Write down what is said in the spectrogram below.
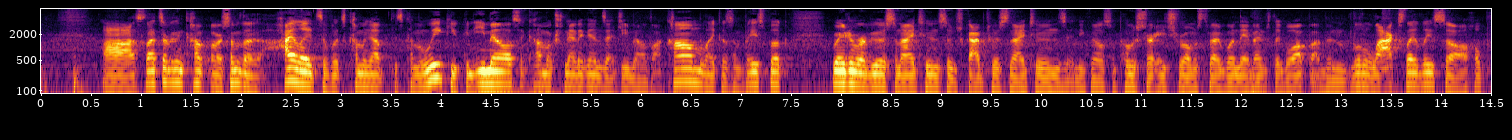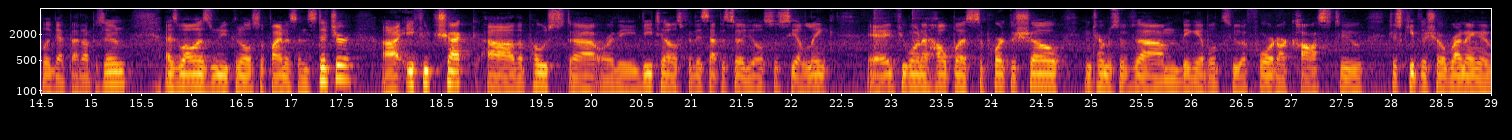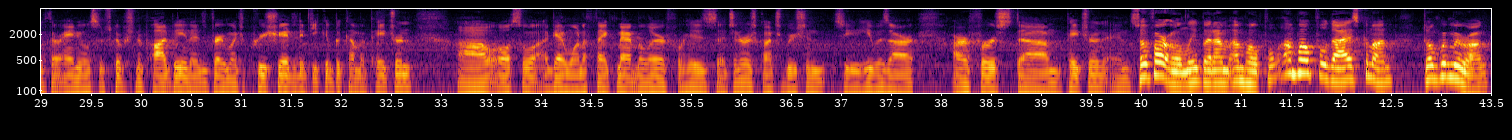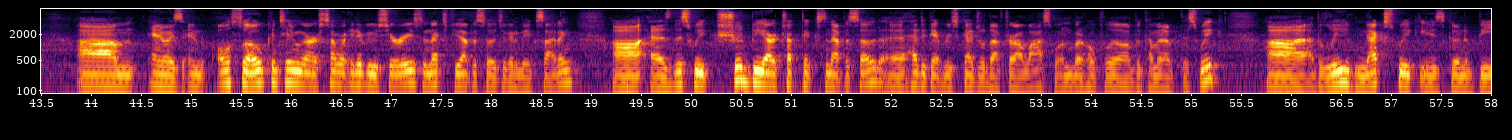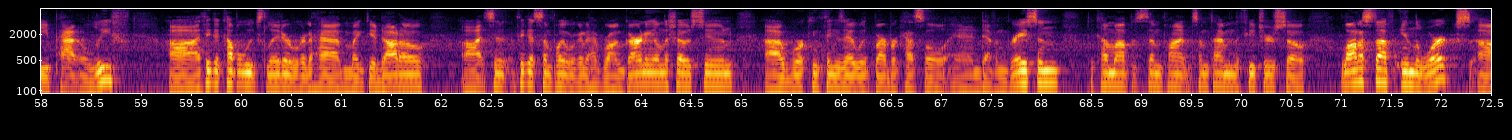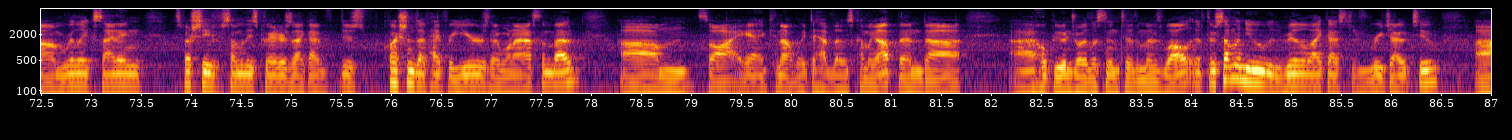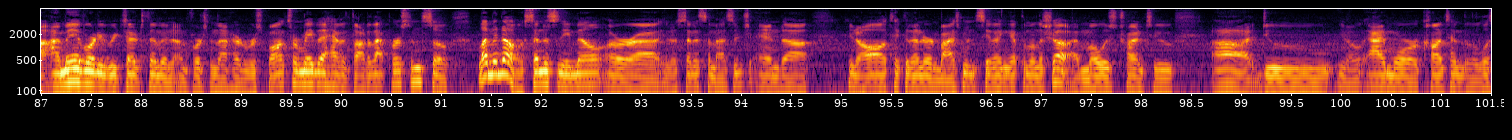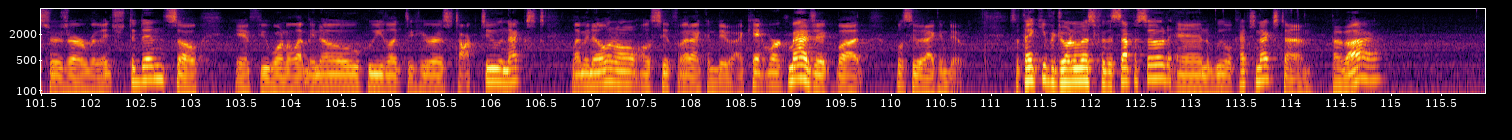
uh, so that's everything, com- or some of the highlights of what's coming up this coming week. You can email us at comicshenanigans at gmail.com, like us on Facebook, rate and review us on iTunes, subscribe to us on iTunes, and you can also post our H Realms thread when they eventually go up. I've been a little lax lately, so I'll hopefully get that up soon. As well as you can also find us on Stitcher. Uh, if you check uh, the post uh, or the details for this episode, you'll also see a link uh, if you want to help us support the show in terms of um, being able to afford our costs to just keep the show running and with our annual subscription to Podbean, it's very much appreciated if you could become a patron. Uh, also, again, want to thank Matt Miller for his uh, generous contribution. He was our our first um, patron, and so far only. But I'm I'm hopeful. I'm hopeful, guys. Come on, don't put me wrong. Um, anyways, and also continuing our summer interview series, the next few episodes are going to be exciting. Uh, as this week should be our Chuck Dixon episode. I had to get rescheduled after our last one, but hopefully I'll be coming up this week. Uh, I believe next week is going to be Pat Olliffe. Uh, I think a couple weeks later, we're going to have Mike Deodato. Uh, I think at some point we're going to have Ron Garney on the show soon, uh, working things out with Barbara Kesel and Devin Grayson to come up sometime sometime in the future. So a lot of stuff in the works. Um, really exciting, especially for some of these creators. Like I've there's questions I've had for years that I want to ask them about. Um, so I, I, cannot wait to have those coming up, and uh, I hope you enjoy listening to them as well. If there's someone you would really like us to reach out to, uh, I may have already reached out to them and unfortunately not heard a response, or maybe I haven't thought of that person. So let me know. Send us an email or uh, you know send us a message, and uh, you know I'll take it under advisement and see if I can get them on the show. I'm always trying to uh, do you know add more content that the listeners are really interested in. So if you want to let me know who you'd like to hear us talk to next, let me know and I'll, I'll see if what I can do. I can't work magic, but we'll see what I can do. So thank you for joining us for this episode, and we will catch you next time. Bye bye.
